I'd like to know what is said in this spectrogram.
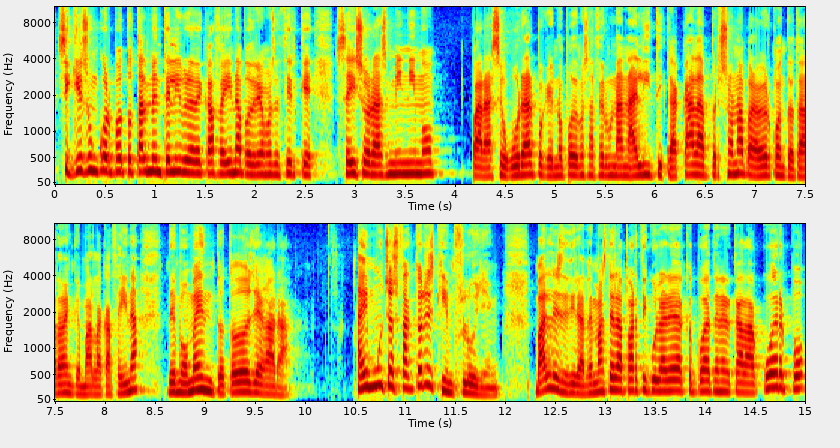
Si quieres un cuerpo totalmente libre de cafeína, podríamos decir que seis horas mínimo para asegurar, porque no podemos hacer una analítica cada persona para ver cuánto tarda en quemar la cafeína. De momento, todo llegará. Hay muchos factores que influyen, ¿vale? Es decir, además de la particularidad que pueda tener cada cuerpo,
